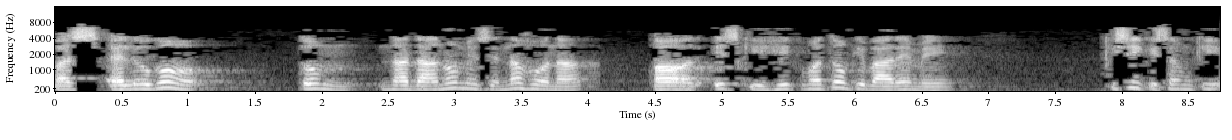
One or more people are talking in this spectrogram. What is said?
بس اے لوگوں، تم نادانوں میں سے نہ ہونا اور اس کی حکمتوں کے بارے میں کسی قسم کی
